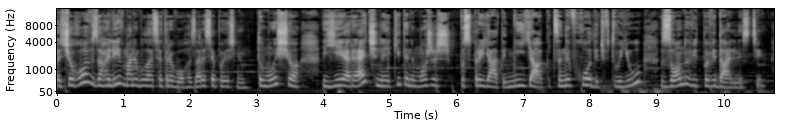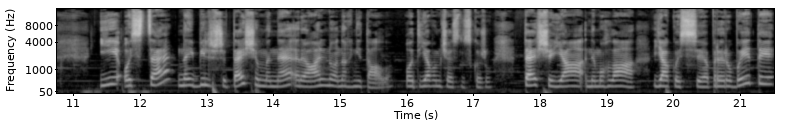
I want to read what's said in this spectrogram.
е, чого взагалі в мене була ця тривога? Зараз я поясню. Тому що є речі, на які ти не можеш посприяти ніяк. Це не входить в твою зону відповідальності. І ось це найбільше те, що мене реально нагнітало. От я вам чесно скажу. Те, що я не могла якось переробити,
